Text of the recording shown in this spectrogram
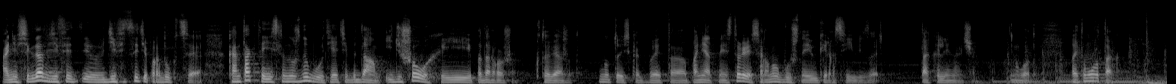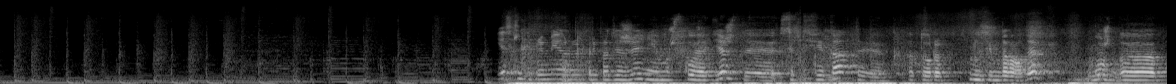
Они всегда в, дефи- в дефиците продукции. Контакты, если нужны будут, я тебе дам. И дешевых, и подороже, кто вяжет. Ну, то есть, как бы это понятная история, все равно будешь на юге России вязать. Так или иначе. Вот. Поэтому вот так. Если, например, при продвижении мужской одежды сертификаты, которых ну, им давал, да, можно э,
